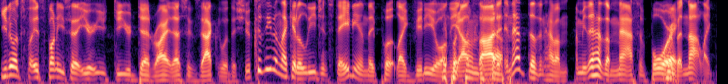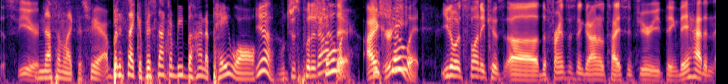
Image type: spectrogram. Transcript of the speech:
You know, it's it's funny you say that. You're you, you're dead right. That's exactly what they should do. Because even like at Allegiant Stadium, they put like video on the of the outside, and that doesn't have a. I mean, that has a massive board, Right. but not like the Sphere. Nothing like the sphere. But it's like if it's not going to be behind a paywall, Yeah, we'll just put it out it. there. I Just agree. show it. You know, it's funny because uh, the Francis Ngannou Tyson Fury thing, they had an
